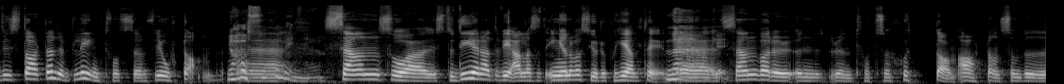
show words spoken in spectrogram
vi startade Blink 2014. Jaha, så Eh, länge. Sen så studerade vi alla så att ingen av oss gjorde det på heltid. Nej, Eh. Sen var det un- runt 2017, 18 som vi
